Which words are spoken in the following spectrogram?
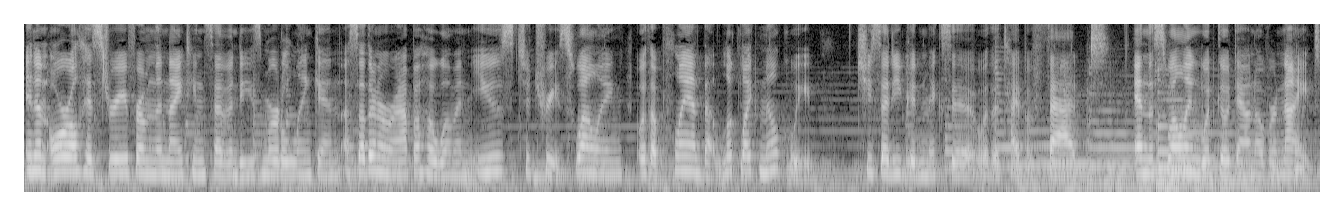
In an oral history from the 1970s, Myrtle Lincoln, a southern Arapaho woman, used to treat swelling with a plant that looked like milkweed. She said you could mix it with a type of fat, and the swelling would go down overnight.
